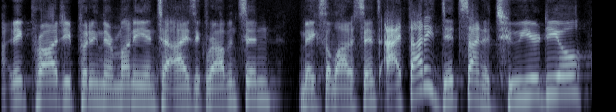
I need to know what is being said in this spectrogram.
I think Prodigy putting their money into Isaac Robinson makes a lot of sense. I thought he did sign a two year deal.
